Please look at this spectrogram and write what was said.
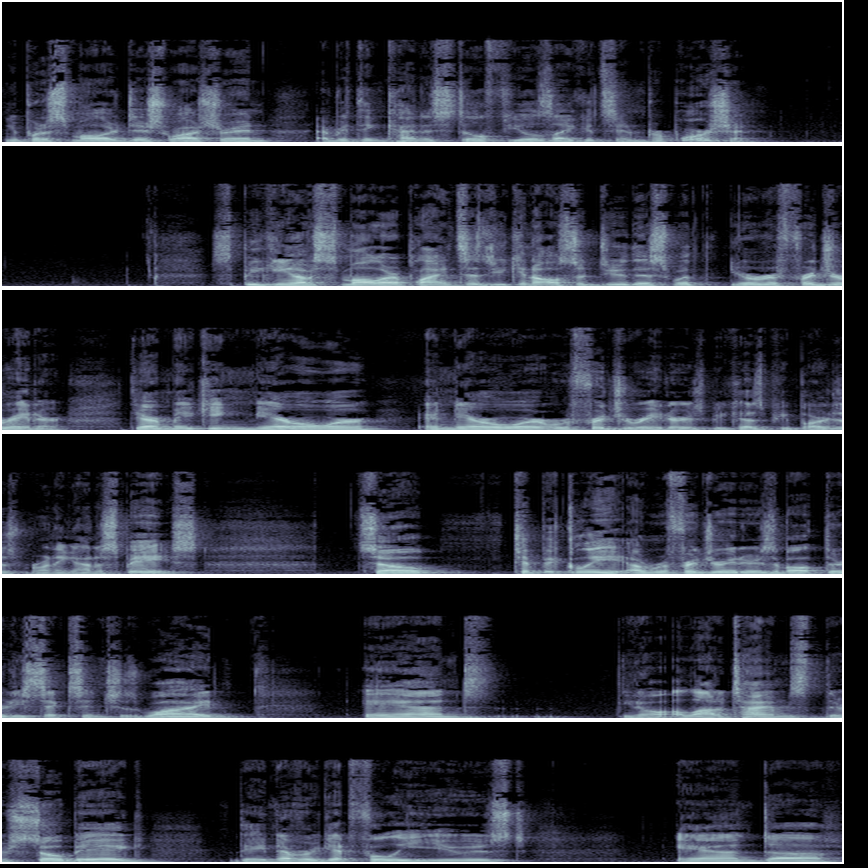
you put a smaller dishwasher in, everything kind of still feels like it's in proportion. Speaking of smaller appliances, you can also do this with your refrigerator. They are making narrower and narrower refrigerators because people are just running out of space. So, typically a refrigerator is about 36 inches wide and you know a lot of times they're so big they never get fully used and uh,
